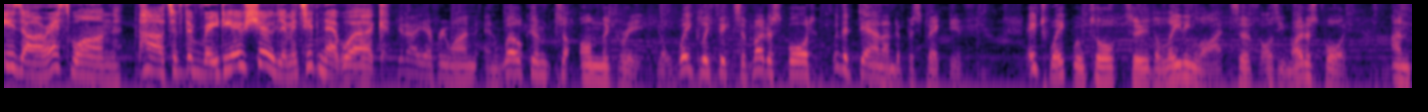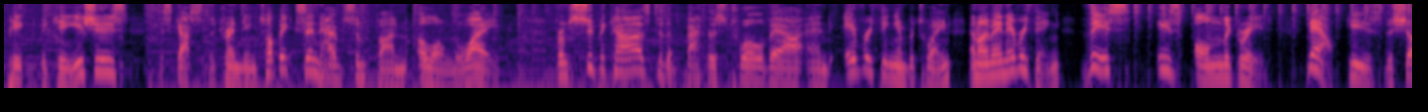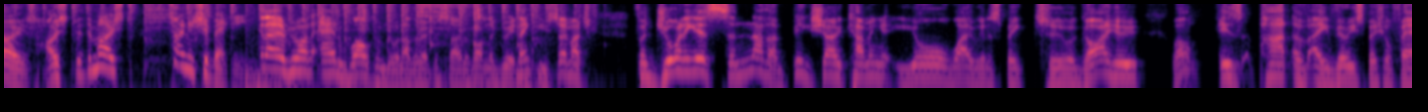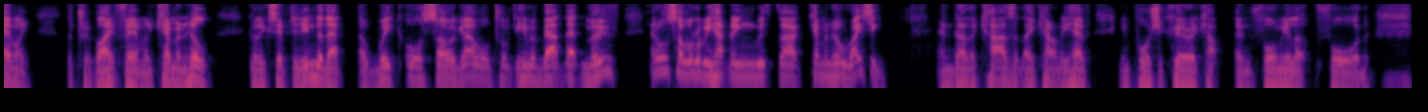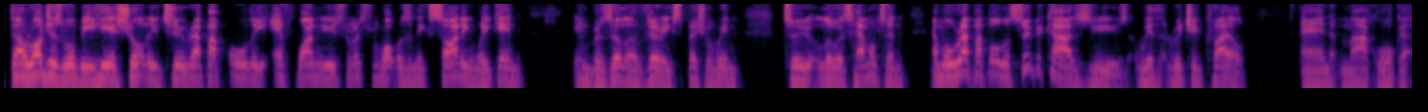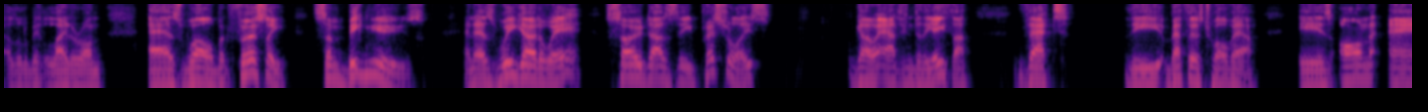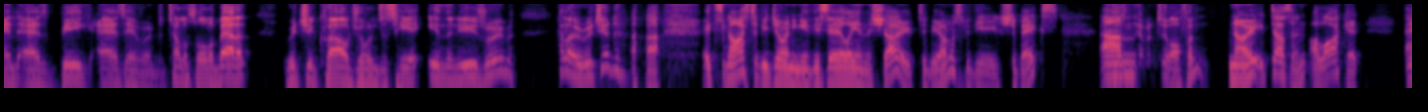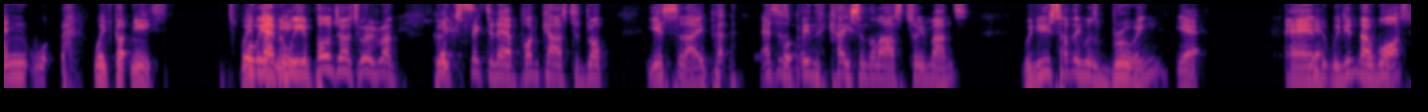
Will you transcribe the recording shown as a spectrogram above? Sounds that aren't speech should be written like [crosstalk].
is RS1, part of the Radio Show Limited network. G'day, everyone, and welcome to On the Grid, your weekly fix of motorsport with a down under perspective. Each week, we'll talk to the leading lights of Aussie motorsport, unpick the key issues, discuss the trending topics, and have some fun along the way. From supercars to the Bathurst 12 hour and everything in between, and I mean everything, this is On the Grid. Now, here's the show's host with the most, Tony Shebeki. G'day, everyone, and welcome to another episode of On the Grid. Thank you so much for joining us. Another big show coming your way. We're going to speak to a guy who, well, is part of a very special family, the Triple Eight family. Cameron Hill got accepted into that a week or so ago. We'll talk to him about that move and also what will be happening with uh, Cameron Hill Racing and uh, the cars that they currently have in Porsche Carrera Cup and Formula Ford. Dale Rogers will be here shortly to wrap up all the F1 news from us from what was an exciting weekend in Brazil, a very special win to Lewis Hamilton. And we'll wrap up all the supercars news with Richard Craill and Mark Walker a little bit later on as well. But firstly, some big news. And as we go to air, so does the press release go out into the ether that the Bathurst 12 hour is on and as big as ever. And to tell us all about it, Richard Craill joins us here in the newsroom. Hello, Richard. [laughs] it's nice to be joining you this early in the show, to be honest with you, Shebex. Um, doesn't happen too often. No, it doesn't. I like it. And w- [sighs] we've got news. We've well, we have, news. and we apologize to everyone who yes. expected our podcast to drop yesterday. But as has well, been the case in the last two months, we knew something was brewing. Yeah and yeah. we didn't know what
